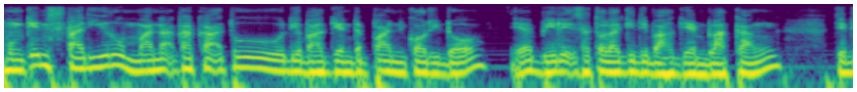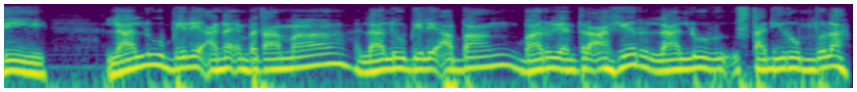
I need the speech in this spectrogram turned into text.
mungkin study room anak kakak tu di bahagian depan koridor, ya bilik satu lagi di bahagian belakang. Jadi lalu bilik anak yang pertama, lalu bilik abang, baru yang terakhir, lalu study room tu lah.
